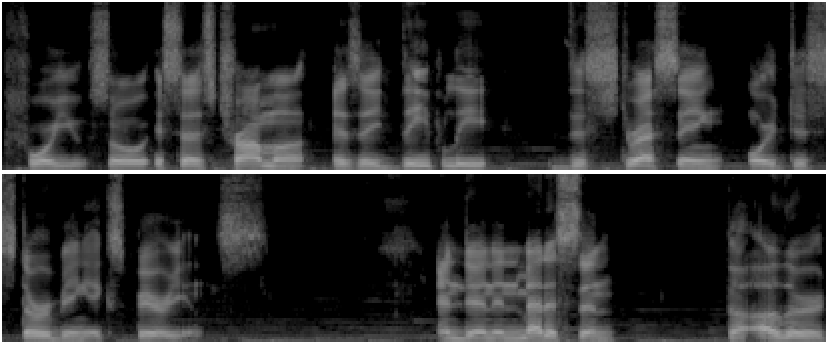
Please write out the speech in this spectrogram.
for you. So it says trauma is a deeply distressing or disturbing experience and then in medicine, the other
